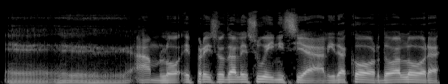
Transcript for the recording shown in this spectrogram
Eh, AMLO è preso dalle sue iniziali, d'accordo? Allora,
